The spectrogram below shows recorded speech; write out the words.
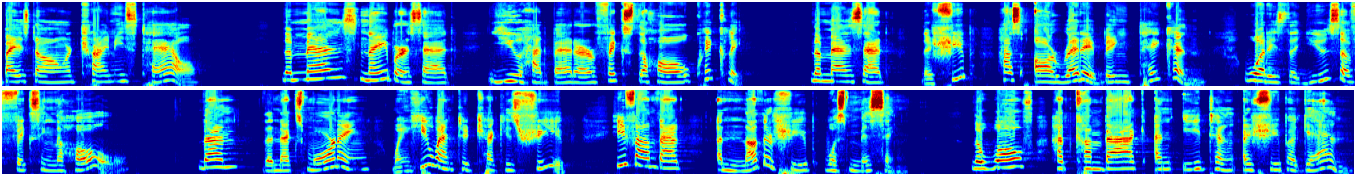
based on a Chinese tale. The man's neighbor said, You had better fix the hole quickly. The man said, The sheep has already been taken. What is the use of fixing the hole? Then the next morning, when he went to check his sheep, he found that another sheep was missing. The wolf had come back and eaten a sheep again.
